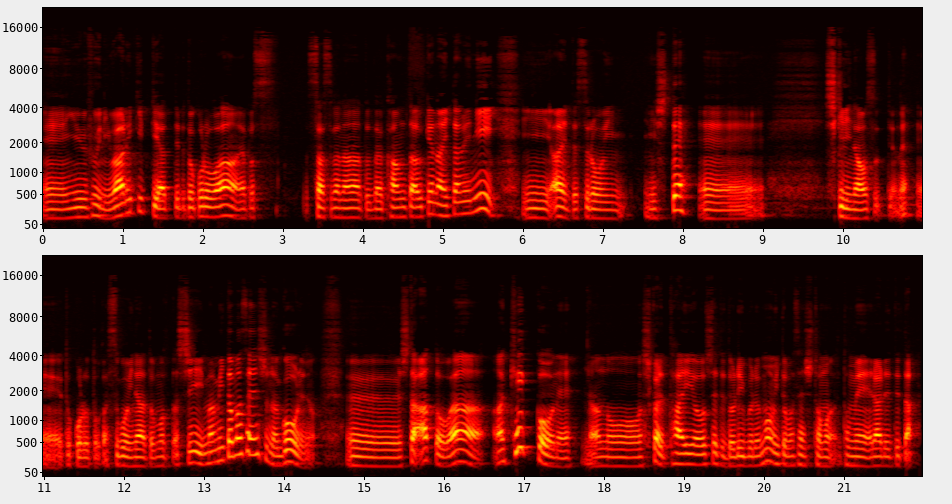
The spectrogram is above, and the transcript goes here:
えー、いう風に割り切ってやってるところは、やっぱさすがだなと、だカウンター受けないために、あえてスローインにして、えー仕切り直すっていうね、えー、ところとかすごいなと思ったし、まあ、三笘選手のゴールの、えー、した後は、あ結構ね、あのー、しっかり対応しててドリブルも三笘選手止められてた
